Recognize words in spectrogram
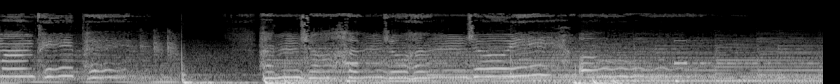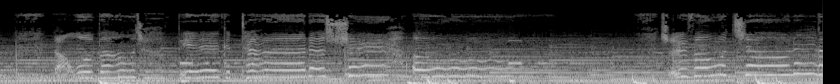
们匹配。很久很久很久以后。当我抱着别个他的时候，是否我就能够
